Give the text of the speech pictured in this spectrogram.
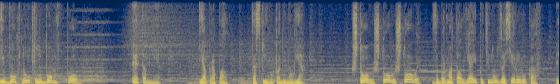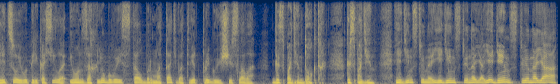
и бухнул лбом в пол. «Это мне. Я пропал», — тоскливо подумал я. «Что вы, что вы, что вы!» – забормотал я и потянул за серый рукав – Лицо его перекосило, и он, захлебываясь, стал бормотать в ответ прыгающие слова. «Господин доктор! Господин! Единственная, единственная, единственная!»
